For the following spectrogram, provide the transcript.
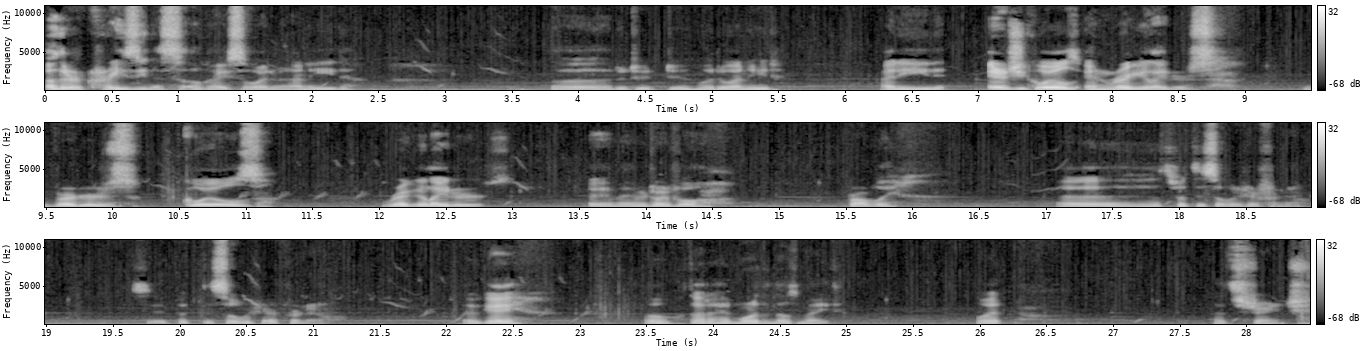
other craziness. Okay, so wait a minute, I need uh do, do, do, what do I need? I need energy coils and regulators. Inverters, coils, regulators. Inventory full. Probably. Uh let's put this over here for now. So put this over here for now. Okay. Oh, thought I had more than those made. What? That's strange.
